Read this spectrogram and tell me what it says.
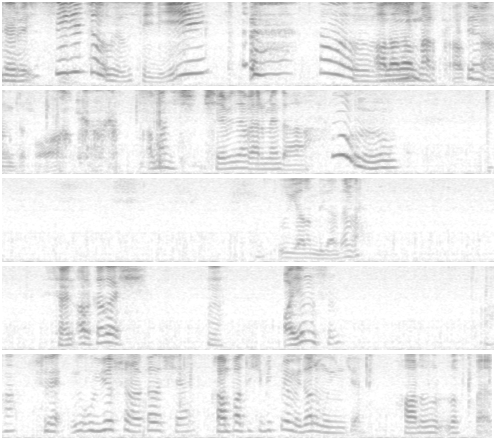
Şerif. Seni çalıyor seni. Al al al. artık Al, değil mi? tamam, dur. Oh. Ama hiç şey bize vermedi ha. Uyuyalım bir daha değil mi? Sen arkadaş. Hı. Ayı mısın? Aha. Sürekli uyuyorsun arkadaş ya. Kamp ateşi bitmiyor muydu oğlum uyuyunca? Hardwoodluk verdi.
